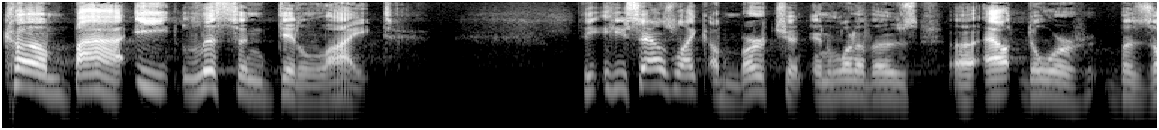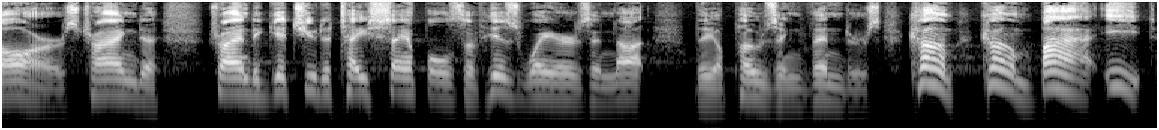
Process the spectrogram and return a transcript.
come, buy, eat, listen, delight. He, he sounds like a merchant in one of those uh, outdoor bazaars trying to, trying to get you to taste samples of his wares and not the opposing vendors. Come, come, buy, eat.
